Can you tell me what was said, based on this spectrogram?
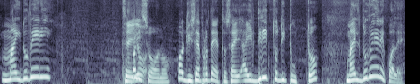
ma i doveri Sì, quali io- sono? Oggi sei protetto, sei- hai il diritto di tutto, ma il dovere qual è?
